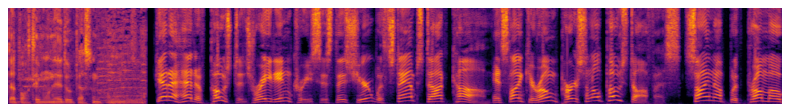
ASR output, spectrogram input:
d'apporter mon aide aux personnes qui en ont besoin. Get ahead of postage rate increases this year with stamps.com. It's like your own personal post office. Sign up with promo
